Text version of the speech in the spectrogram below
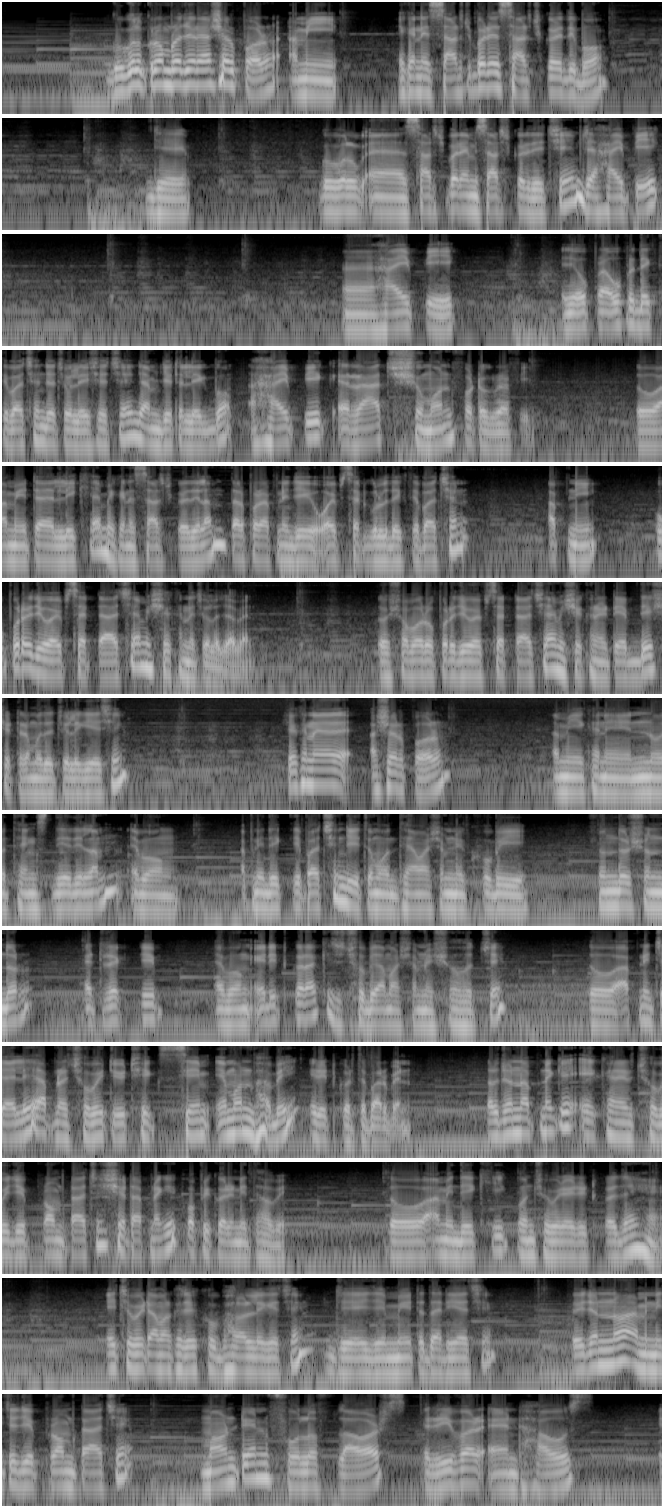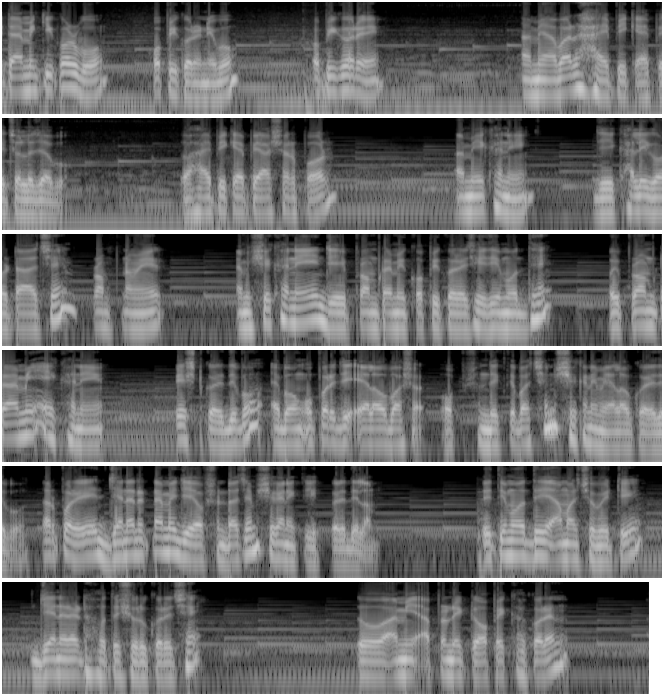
গুগল ক্রোম ব্রাউজারে আসার পর আমি এখানে সার্চ বারে সার্চ করে দিব যে গুগল সার্চ বারে আমি সার্চ করে দিচ্ছি যে হাইপিক হাইপিক এই যে উপরে দেখতে পাচ্ছেন যে চলে এসেছে যে আমি যেটা লিখব, হাইপিক রাজ সুমন ফটোগ্রাফি। তো আমি এটা লিখে আমি এখানে সার্চ করে দিলাম। তারপর আপনি যে ওয়েবসাইটগুলো দেখতে পাচ্ছেন, আপনি উপরে যে ওয়েবসাইটটা আছে, আমি সেখানে চলে যাবেন। তো সবার উপরে যে ওয়েবসাইটটা আছে, আমি সেখানে ট্যাপ দিয়ে সেটার মধ্যে চলে গিয়েছি। সেখানে আসার পর আমি এখানে নো থ্যাঙ্কস দিয়ে দিলাম এবং আপনি দেখতে পাচ্ছেন যে ইতিমধ্যে আমার সামনে খুবই সুন্দর সুন্দর অ্যাট্রাকটিভ এবং এডিট করা কিছু ছবি আমার সামনে শো হচ্ছে। তো আপনি চাইলে আপনার ছবিটি ঠিক সেম এমনভাবেই এডিট করতে পারবেন। তার জন্য আপনাকে এখানের ছবি যে প্রমটা আছে, সেটা আপনাকে কপি করে নিতে হবে। তো আমি দেখি কোন ছবিটা এডিট করা যায়। হ্যাঁ এই ছবিটা আমার কাছে খুব ভালো লেগেছে, যে এই যে মেয়েটা দাঁড়িয়ে আছে। তো এই জন্য আমি নিচে যে প্রমটা আছে mountain full of flowers river and house এটা আমি কি করব? কপি করে নেব। কপি করে আমি আবার হাইপিক অ্যাপে চলে যাব। তো হাইপিক অ্যাপে আসার পর আমি এখানে যে খালি ঘরটা আছে প্রম্পট নামের, আমি সেখানে যে প্রম্পটা আমি কপি করেছি ইতিমধ্যে, ওই প্রম্পটা আমি এখানে পেস্ট করে দেব এবং উপরে যে অ্যালাউ বাসার অপশন দেখতে পাচ্ছেন, সেখানে আমি অ্যালাউ করে দেব। তারপরে জেনারেট নামে যে অপশনটা আছে, আমি সেখানে ক্লিক করে দিলাম। ইতিমধ্যে আমার ছবিটি জেনারেট হতে শুরু করেছে। তো আমি আপনারা একটু অপেক্ষা করেন,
